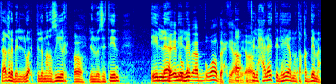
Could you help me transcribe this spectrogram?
في أغلب الوقت لمناظير آه. للوزتين إلا لأنه إلا- بيبقى واضح يعني آه. آه في الحالات اللي هي متقدمة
